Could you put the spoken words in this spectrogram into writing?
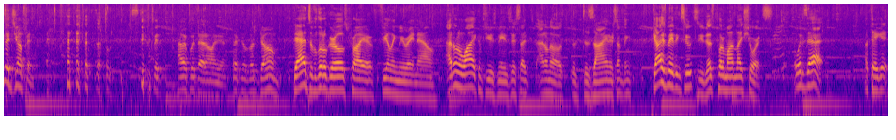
Good jumping. so stupid how I put that on you. I feel so dumb. Dads of little girls probably are feeling me right now. I don't know why it confused me. It's just, I, I don't know, the design or something. Guys bathing suits, you just put them on like shorts. What is that? I'll take it.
